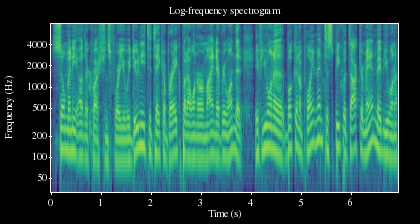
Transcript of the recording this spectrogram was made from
so many other questions for you. We do need to take a break but i want to remind everyone that if you want to book an appointment to speak with dr mann maybe you want a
